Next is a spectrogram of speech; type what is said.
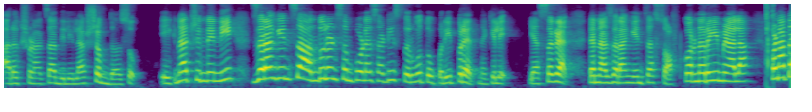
आरक्षणाचा दिलेला शब्द असो. एकनाथ शिंदेंनी जरांगेंचं आंदोलन संपवण्यासाठी सर्वतोपरी प्रयत्न केले. या सगळ्यात त्यांना जरांगेंचा सॉफ्ट कॉर्नरही मिळाला. पण आता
